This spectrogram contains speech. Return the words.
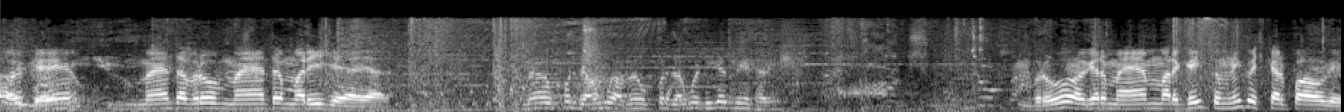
okay मैं तो ब्रो मैं तो मर ही गया यार। मैं ऊपर जाऊँगा मैं ऊपर जाऊँगा ठीक है? नहीं ठहरी ब्रो अगर मैं मर गई तुम नहीं कुछ कर पाओगे।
